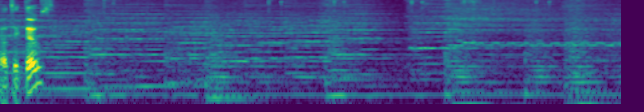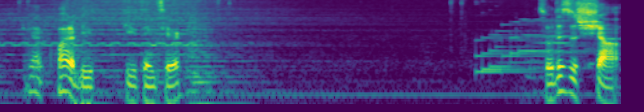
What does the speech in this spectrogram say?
I'll take those. Got quite a few, few things here. So this is shop.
